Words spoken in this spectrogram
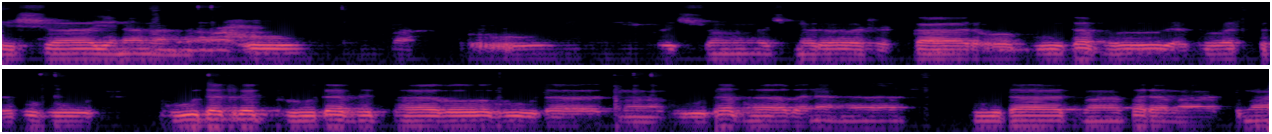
विश्वाय नमः। ॐ विश्वं विष्णुरषट्कारो भूतभूयभुवत्प्रभुः भूतकृद्भूतभृद्भावो भूतात्मा भूतभावनः भूतात्मा परमात्मा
